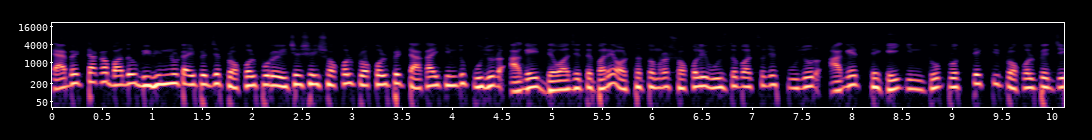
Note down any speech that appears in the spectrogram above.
ট্যাবের টাকা বাদেও বিভিন্ন টাইপের যে প্রকল্প রয়েছে, সেই সকল প্রকল্পের টাকাই কিন্তু পুজোর আগেই দেওয়া যেতে পারে। অর্থাৎ তোমরা সকলেই বুঝতে পারছ যে পুজোর আগের থেকেই কিন্তু প্রত্যেকটি প্রকল্পের যে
